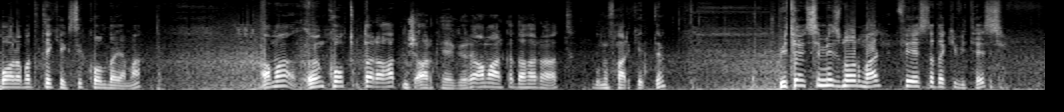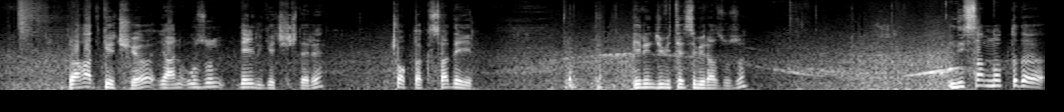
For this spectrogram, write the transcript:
Bu arabada tek eksik kol dayama. Ama ön koltukta rahatmış arkaya göre ama arka daha rahat. Bunu fark ettim. Vitesimiz normal. Fiesta'daki vites. Rahat geçiyor. Yani uzun değil geçişleri. Çok da kısa değil. Birinci vitesi biraz uzun. Nissan Note'da da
